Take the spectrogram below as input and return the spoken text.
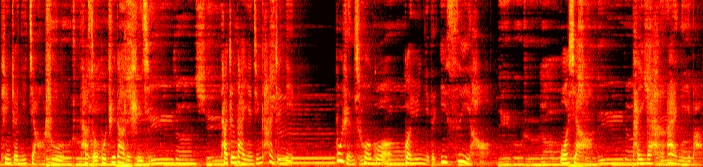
听着你讲述他所不知道的事情，他睁大眼睛看着你，不忍错过关于你的一丝一毫。我想，他应该很爱你吧。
